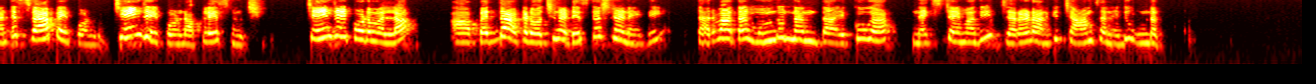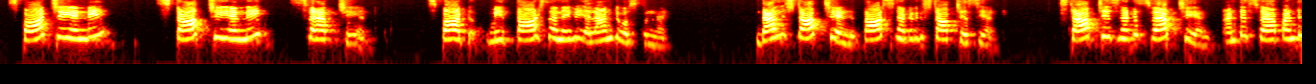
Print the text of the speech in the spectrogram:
అంటే స్వాప్ అయిపోండి చేంజ్ అయిపోండి ఆ ప్లేస్ నుంచి. చేంజ్ అయిపోవడం వల్ల ఆ పెద్ద అక్కడ వచ్చిన డిస్కషన్ అనేది తర్వాత ముందున్నంత ఎక్కువగా నెక్స్ట్ టైం అది జరగడానికి ఛాన్స్ అనేది ఉండదు. స్పాట్ చేయండి స్టాప్ చేయండి స్వాప్ చేయండి. స్పాట్ మీ థాట్స్ అనేవి ఎలాంటి వస్తున్నాయి? దాన్ని స్టాప్ చేయండి థాట్స్ని అక్కడికి స్టాప్ చేసేయండి. స్టాప్ చేసినాక స్వాప్ చేయండి అంటే స్వాప్ అంటే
